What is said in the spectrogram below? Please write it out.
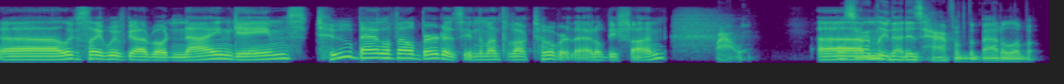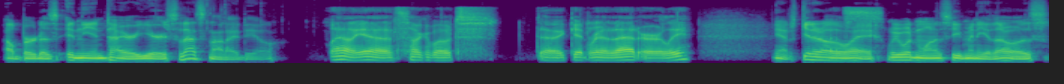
Uh, looks like we've got about nine games, two Battle of Albertas in the month of October. That'll be fun. Wow. Well, sadly, Um, that is half of the Battle of Alberta's in the entire year, so that's not ideal. Well, yeah, let's talk about uh, getting rid of that early. Yeah, just get it out of the way. We wouldn't want to see many of those.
